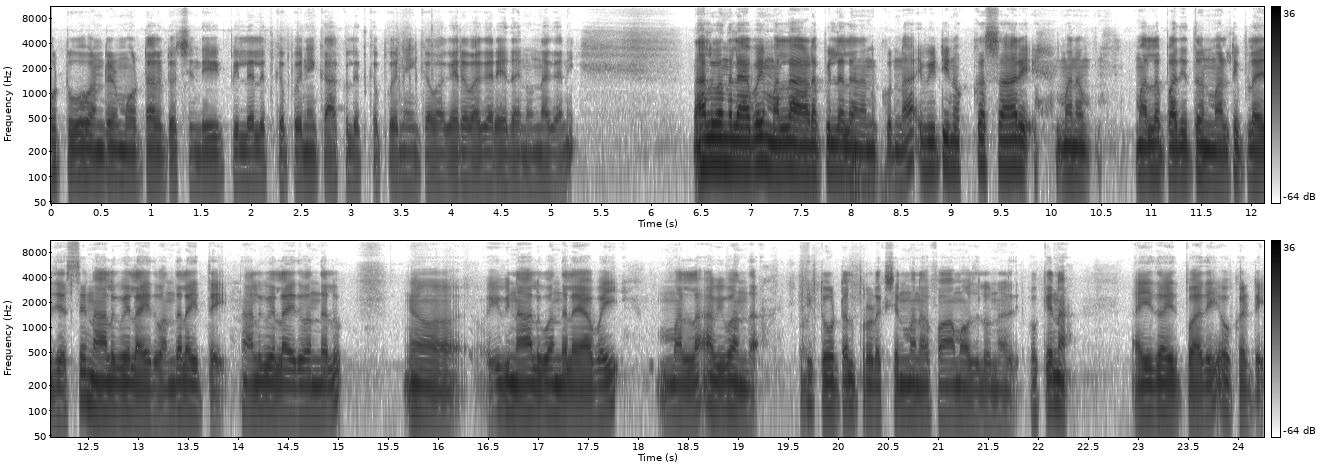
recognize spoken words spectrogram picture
ఓ టూ హండ్రెడ్ మోటాలిటీ వచ్చింది. పిల్లలు ఎత్తుకపోయినాయి కాకులు ఎత్తుకపోయినాయి ఇంకా వగైరే వగైరే ఏదైనా ఉన్నా కానీ నాలుగు వందల యాభై మళ్ళీ ఆడపిల్లలు అని అనుకున్నా. వీటిని ఒక్కసారి మనం మళ్ళీ పదితో మల్టిప్లై చేస్తే నాలుగు వేల ఐదు వందలు అవుతాయి నాలుగు వేల ఐదు వందలు ఇవి నాలుగు వందల యాభై మళ్ళీ అవి వంద. ఇది టోటల్ ప్రొడక్షన్ మన ఫామ్ హౌస్లో ఉన్నది. ఓకేనా? ఐదు ఐదు పది ఒకటి.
